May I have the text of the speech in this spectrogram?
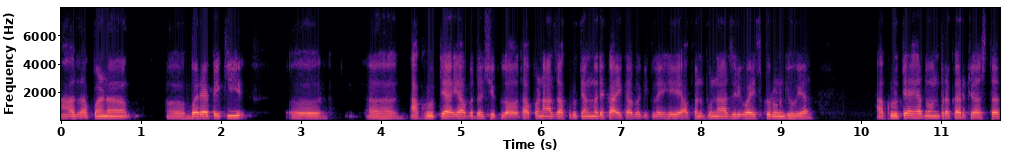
आज आपण बऱ्यापैकी आकृत्या याबद्दल शिकलो आहोत. आपण आज आकृत्यांमध्ये काय काय बघितलंय हे आपण पुन्हा आज रिवाइज करून घेऊया. आकृत्या ह्या दोन प्रकारच्या असतात.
